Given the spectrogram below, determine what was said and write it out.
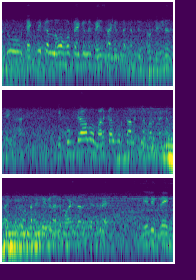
ಅದು ಟೆಕ್ನಿಕಲ್ ನೋವು ಬೇಸ್ ಬೇಸಾಗಿರ್ತಕ್ಕಂಥ ದೊಡ್ಡ ಇಂಡಸ್ಟ್ರಿನ, ಈ ಕುಗ್ರಾಮ ಮೊಳಕಾಲ್ಮೂರು ತಾಲೂಕಿನ ಬರ್ತಕ್ಕಂಥ ಈ ಒಂದು ಹಳ್ಳಿಗಳಲ್ಲಿ ಮಾಡಿದ್ದಾರೆ ಅಂತ ಹೇಳಿದರೆ ರಿಯಲಿ ಗ್ರೇಟ್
